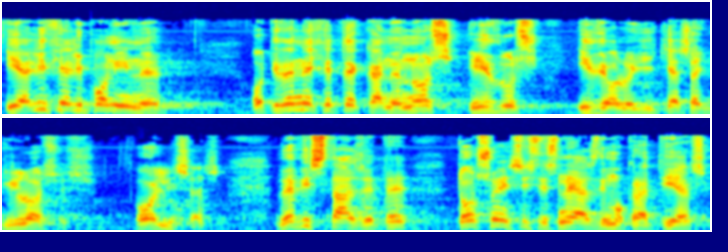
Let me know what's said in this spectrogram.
Η αλήθεια λοιπόν είναι ότι δεν έχετε κανενός είδους ιδεολογικές αγκυλώσεις, όλοι σας. Δεν διστάζετε τόσο εσείς της Νέας Δημοκρατίας,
